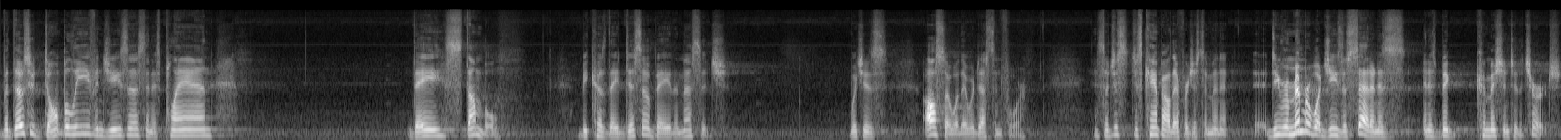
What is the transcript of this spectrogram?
but those who don't believe in Jesus and his plan, they stumble because they disobey the message which is also what they were destined for. And so just, just camp out there for just a minute. Do you remember what Jesus said in his, in his big commission to the church?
